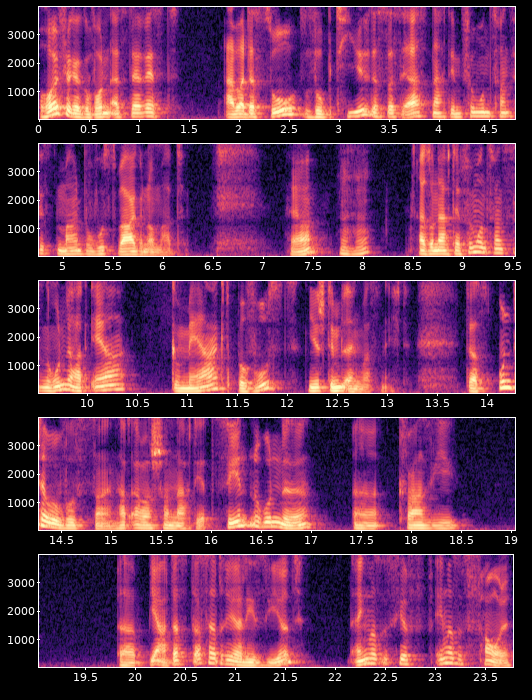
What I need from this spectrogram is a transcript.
häufiger gewonnen als der Rest. Aber das so subtil, dass das erst nach dem 25. Mal bewusst wahrgenommen hat. Ja. Mhm. Also nach der 25. Runde hat er gemerkt, bewusst, hier stimmt irgendwas nicht. Das Unterbewusstsein hat aber schon nach der 10. Runde äh, quasi, äh, ja, das, das hat realisiert, Irgendwas ist hier, irgendwas ist faul.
